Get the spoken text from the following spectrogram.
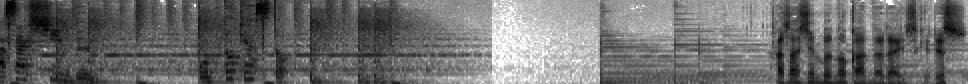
朝日新聞ポッドキャスト。朝日新聞の神田大輔です。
